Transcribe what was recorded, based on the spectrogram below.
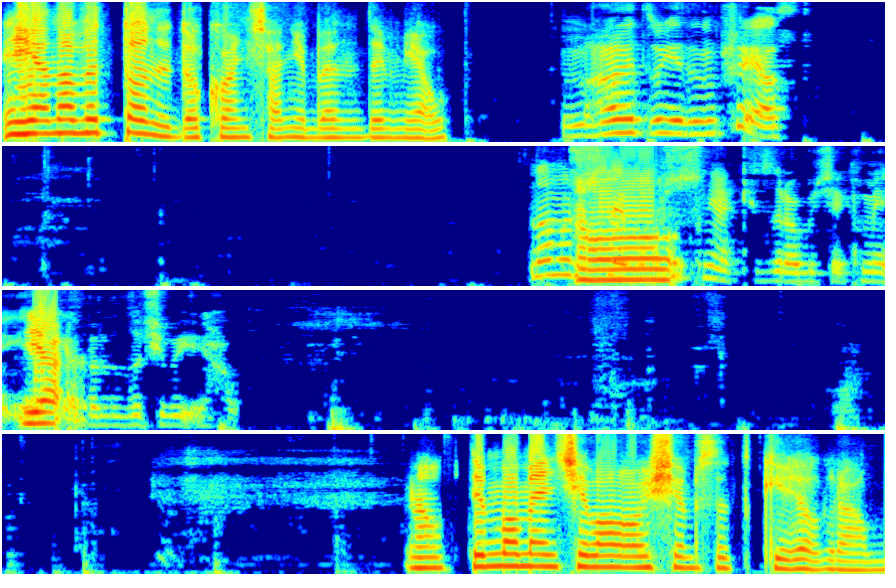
Ja nawet tony do końca nie będę miał. No ale to jeden przejazd. No możesz O. sobie poprzeczniaki zrobić, jak, mnie, jak Ja- ja będę do ciebie jechał. No, w tym momencie mam 800 kg.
